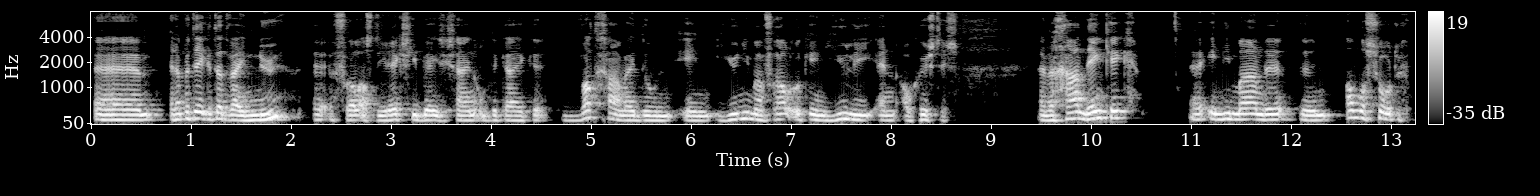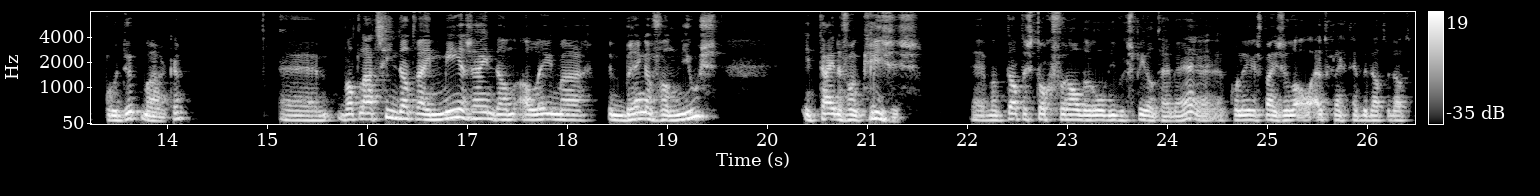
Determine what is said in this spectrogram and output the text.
Um, en dat betekent dat wij nu, uh, vooral als directie, bezig zijn om te kijken wat gaan wij doen in juni, maar vooral ook in juli en augustus. En we gaan, denk ik, uh, in die maanden een andersoortig product maken Ehm, wat laat zien dat wij meer zijn dan alleen maar een brenger van nieuws in tijden van crisis. Uh, want dat is toch vooral de rol die we gespeeld hebben. Hè? Collega's mij zullen al uitgelegd hebben dat we, dat,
